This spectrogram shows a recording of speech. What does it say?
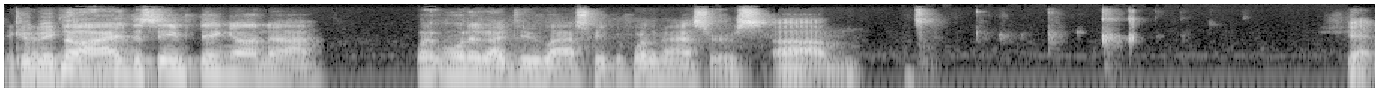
It Could be. No, I had the same thing on. Uh, what what did I do last week before the Masters? Um, shit,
